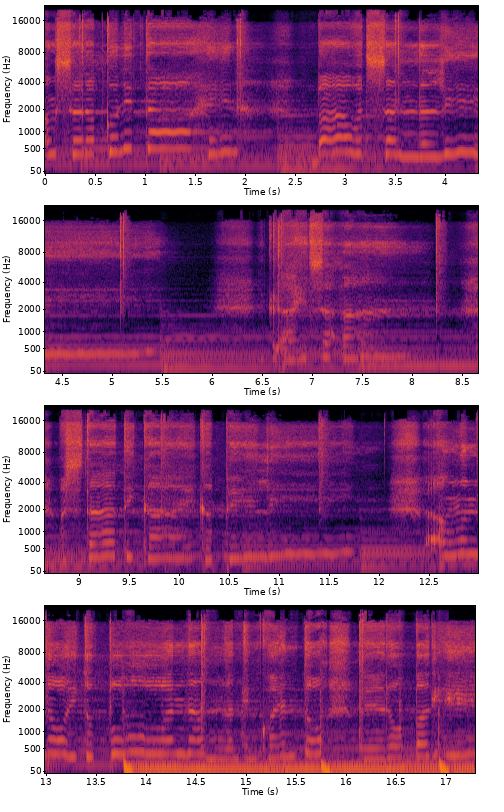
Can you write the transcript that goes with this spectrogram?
Ang sarap gunitahin Bawat sandali. Kahit saan Basta ika'y kapiling Ang mundo'y tupuan ng ating kwento Pero pag-ibig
